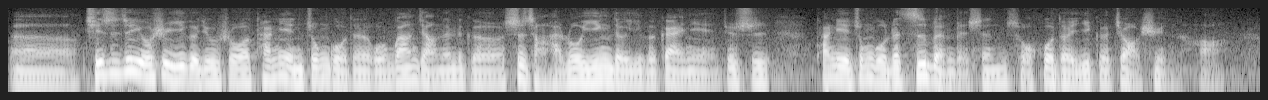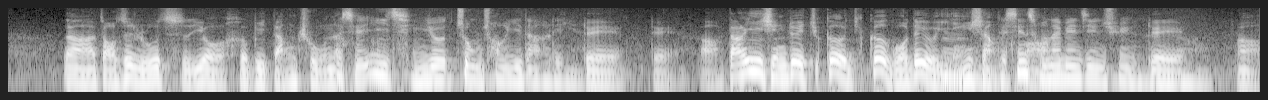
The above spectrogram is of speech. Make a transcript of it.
呃，其实这又是一个，就是说他念中国的，我刚刚讲的那个市场海洛因的一个概念，就是他念中国的资本本身所获得一个教训啊。那早知如此，又何必当初呢？而且疫情又重创意大利。对对啊，当然疫情对各各国都有影响。先从那边进去。对啊，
